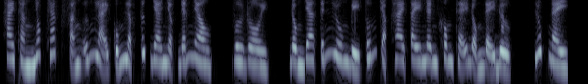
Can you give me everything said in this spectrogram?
hai thằng nhóc khác phản ứng lại cũng lập tức gia nhập đánh nhau, vừa rồi, đồng gia tính luôn bị túm chặt hai tay nên không thể động đậy được, lúc này,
